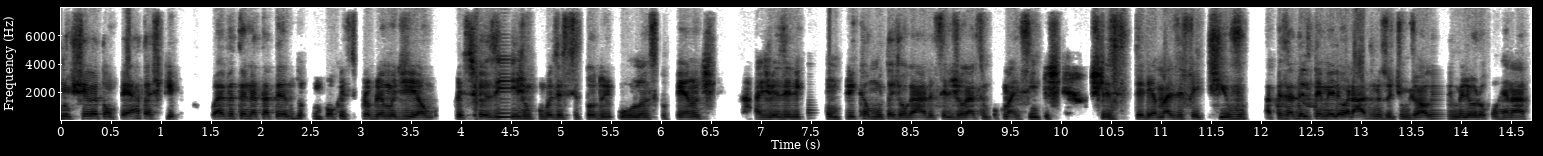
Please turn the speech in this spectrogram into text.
não chega tão perto. Acho que o Everton ainda está tendo um pouco esse problema de preciosismo, como você citou do, o lance do pênalti. Às vezes ele complica muito a jogada. Se ele jogasse um pouco mais simples, acho que ele seria mais efetivo. Apesar dele ter melhorado nos últimos jogos, melhorou com o Renato.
